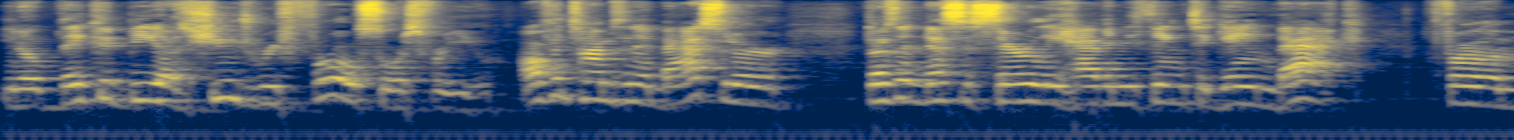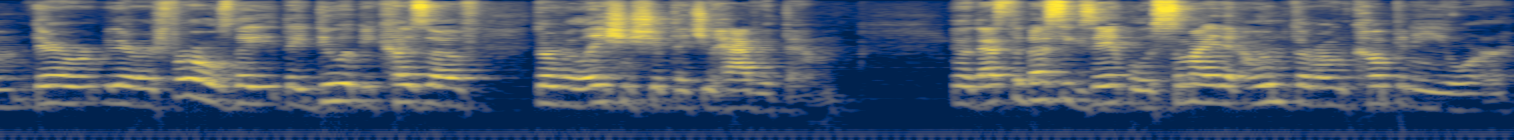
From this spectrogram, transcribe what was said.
You know, they could be a huge referral source for you. Oftentimes, an ambassador doesn't necessarily have anything to gain back from their their referrals. They they do it because of the relationship that you have with them. You know, that's the best example is somebody that owns their own company or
